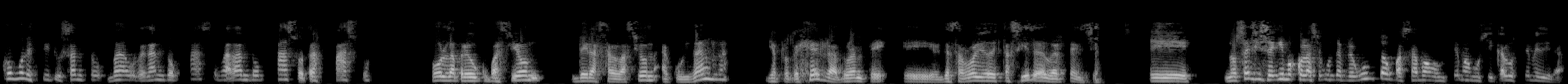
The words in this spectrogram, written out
cómo el Espíritu Santo va ordenando paso, va dando paso tras paso por la preocupación de la salvación a cuidarla y a protegerla durante eh, el desarrollo de esta siete advertencias. Eh, no sé si seguimos con la segunda pregunta o pasamos a un tema musical, usted me dirá.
